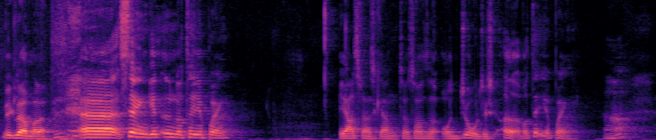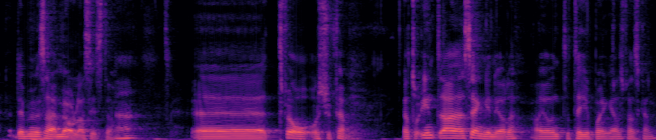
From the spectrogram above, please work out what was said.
vi glömmer det. Eh, Sengin under 10 poäng. I Allsvenskan. 2018. Och Georgic över 10 poäng. Ja. Det vill säga mål och assist då. Ja. Eh, 2,25. Jag tror inte äh, Sengin gör det. Han gör inte 10 poäng i Allsvenskan.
